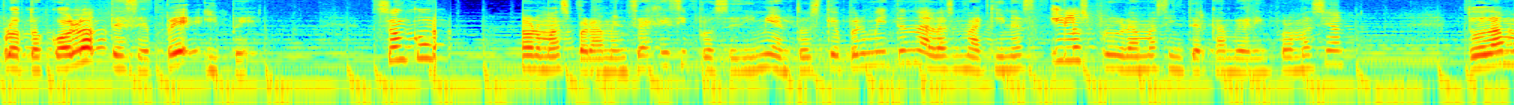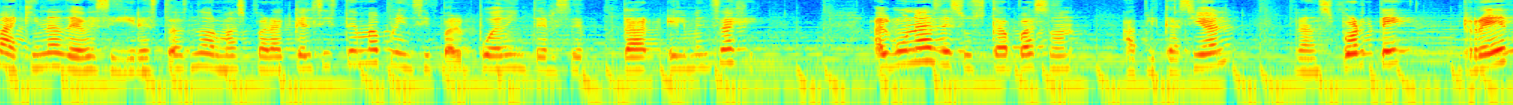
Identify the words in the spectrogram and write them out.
Protocolo TCP/IP. Son normas para mensajes y procedimientos que permiten a las máquinas y los programas intercambiar información. Toda máquina debe seguir estas normas para que el sistema principal pueda interceptar el mensaje. Algunas de sus capas son aplicación, transporte, red,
